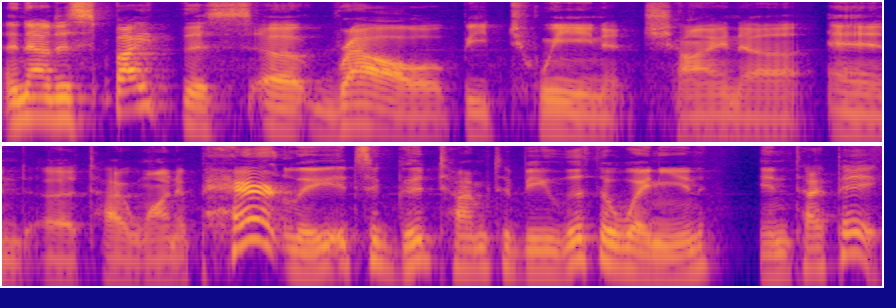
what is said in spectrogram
And now, despite this uh, row between China and uh, Taiwan, apparently it's a good time to be Lithuanian in Taipei.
